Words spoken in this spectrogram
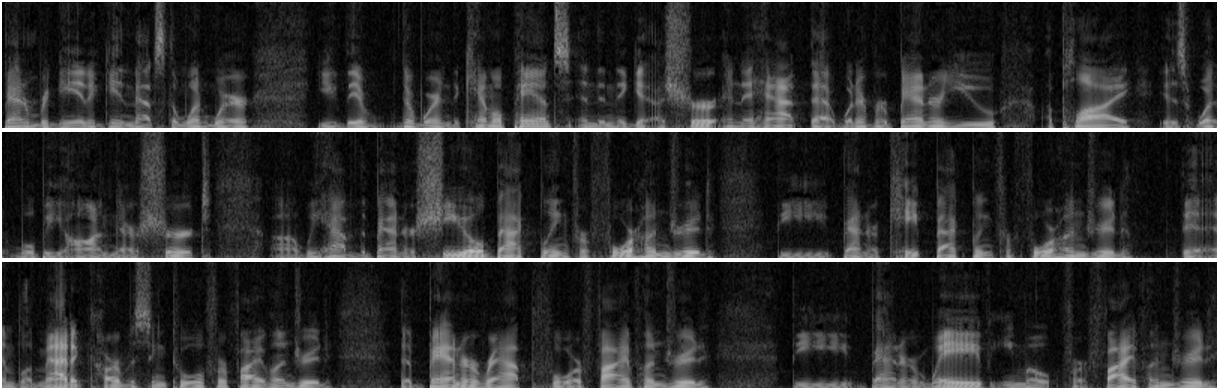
Banner Brigade again. That's the one where you they they're wearing the camo pants and then they get a shirt and a hat. That whatever banner you apply is what will be on their shirt. Uh, we have the Banner Shield back bling for 400. The Banner Cape back bling for 400 the emblematic harvesting tool for 500, the banner wrap for 500, the banner wave emote for 500,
